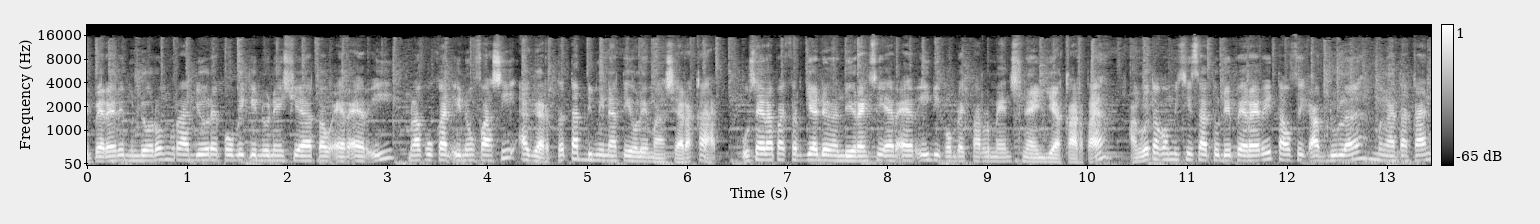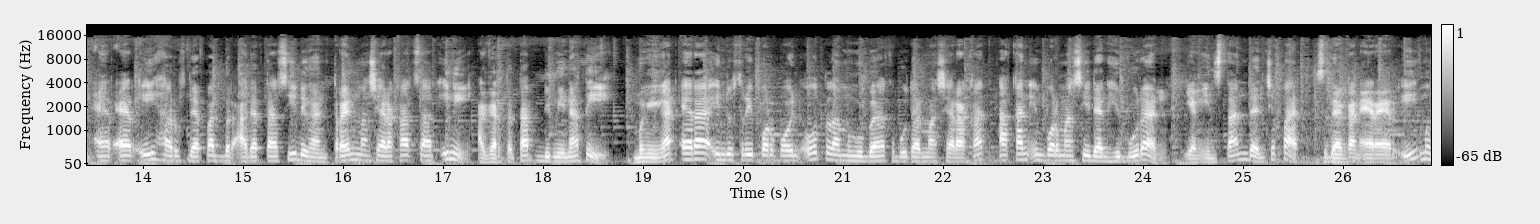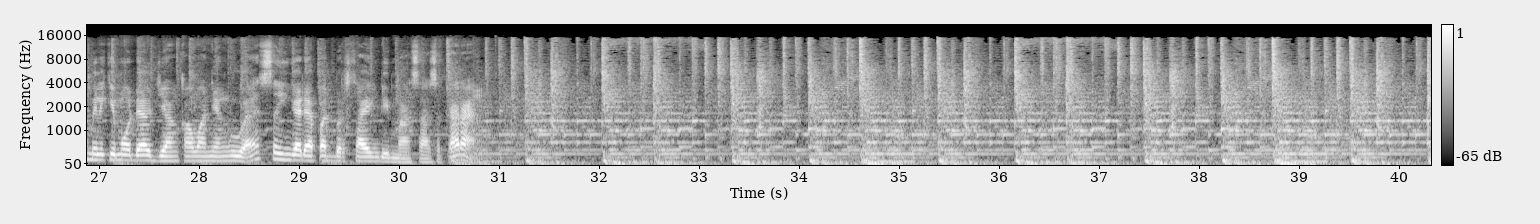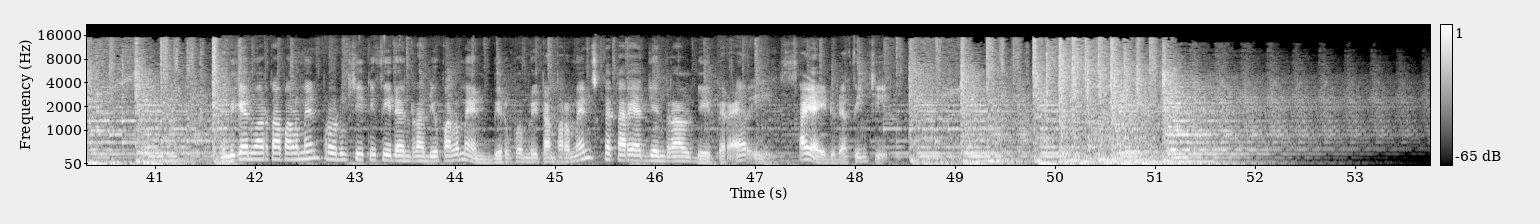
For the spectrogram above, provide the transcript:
DPR RI mendorong Radio Republik Indonesia atau RRI melakukan inovasi agar tetap diminati oleh masyarakat. Usai rapat kerja dengan Direksi RRI di Komplek Parlemen Senayan, Jakarta, anggota Komisi 1 DPR RI Taufik Abdullah mengatakan RRI harus dapat beradaptasi dengan tren masyarakat saat ini agar tetap diminati. Mengingat era industri 4.0 telah mengubah kebutuhan masyarakat akan informasi dan hiburan yang instan dan cepat, sedangkan RRI memiliki modal jangkauan yang luas sehingga dapat bersaing di masa sekarang. Demikian Warta Parlemen, Produksi TV dan Radio Parlemen, Biru Pemberitaan Parlemen, Sekretariat Jenderal DPR RI. Saya Idu Da Vinci.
